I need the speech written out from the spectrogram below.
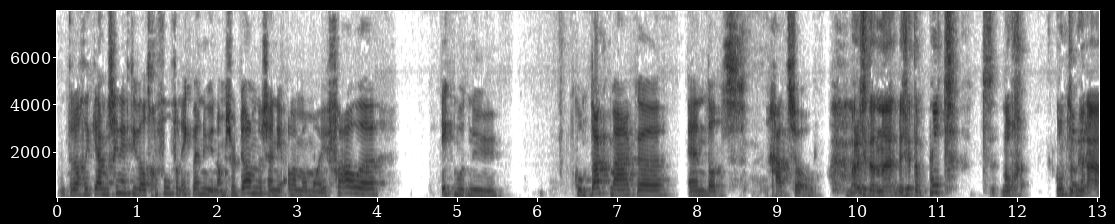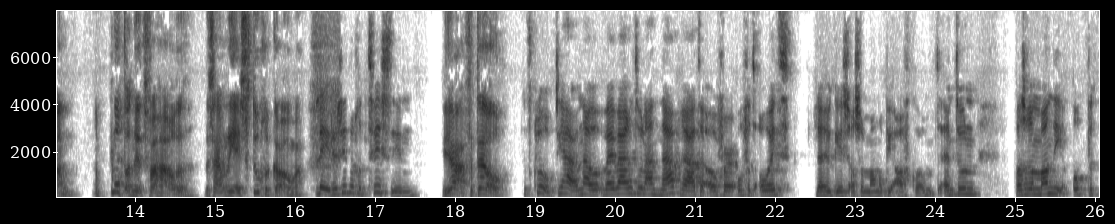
En toen dacht ik, ja, misschien heeft hij wel het gevoel van, ik ben nu in Amsterdam, er zijn hier allemaal mooie vrouwen. Ik moet nu contact maken. En dat gaat zo. Maar er zit een, eh, er zit een plot nog, komt er nu aan. Een plot aan dit verhaal. Daar zijn we niet eens toegekomen. Nee, er zit nog een twist in. Ja, vertel. Dat klopt. Ja, nou, wij waren toen aan het napraten over of het ooit leuk is als een man op je afkomt. En toen was er een man die op het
